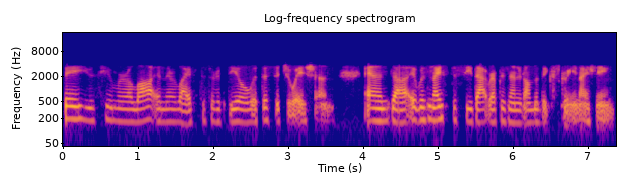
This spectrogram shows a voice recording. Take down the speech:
they use humor a lot in their life to sort of deal with the situation. And uh, it was nice to see that represented on the big screen, I think.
